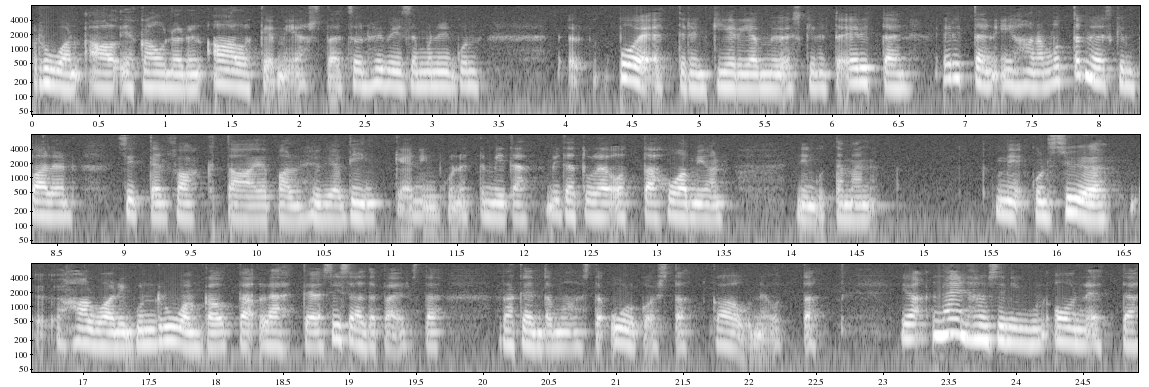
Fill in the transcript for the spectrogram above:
ruoan al- ja kauneuden alkemiasta. Et se on hyvin semmoinen niin poeettinen kirja myöskin, että erittäin, erittäin ihana, mutta myöskin paljon sitten faktaa ja paljon hyviä vinkkejä, niin kuin, että mitä, mitä tulee ottaa huomioon niin kuin tämän kun syö, haluaa niin kuin ruoan kautta lähteä sisältäpäin sitä rakentamaan sitä ulkoista kauneutta. Ja näinhän se niin kuin on, että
